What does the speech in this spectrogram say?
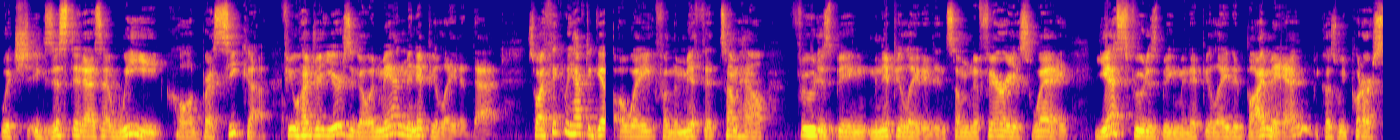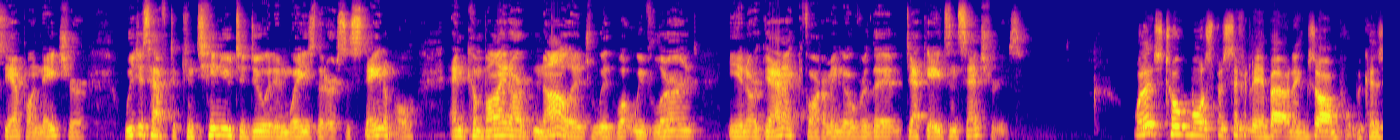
which existed as a weed called brassica a few hundred years ago, and man manipulated that. So I think we have to get away from the myth that somehow food is being manipulated in some nefarious way. Yes, food is being manipulated by man because we put our stamp on nature. We just have to continue to do it in ways that are sustainable and combine our knowledge with what we've learned in organic farming over the decades and centuries. Well, let's talk more specifically about an example because,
